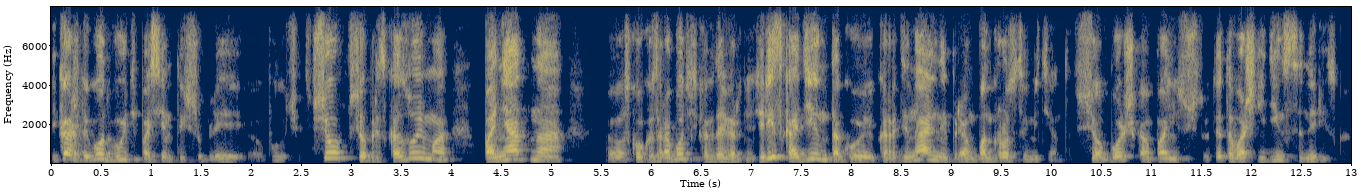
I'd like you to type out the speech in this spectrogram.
и каждый год будете по 7 тысяч рублей э, получать. Все, все предсказуемо, понятно, э, сколько заработать, когда вернете. Риск один такой кардинальный, прям банкротство эмитента. Все, больше компаний существует. Это ваш единственный риск.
